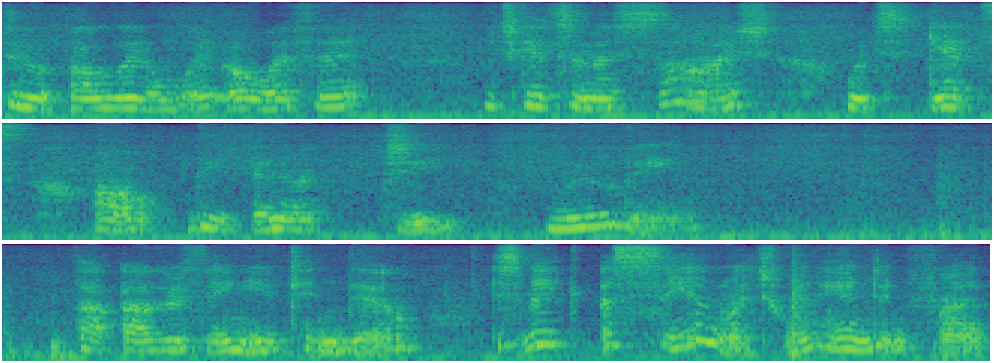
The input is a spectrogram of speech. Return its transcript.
do a little wiggle with it, which gets a massage, which gets all the energy moving. The other thing you can do is make a sandwich, one hand in front,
